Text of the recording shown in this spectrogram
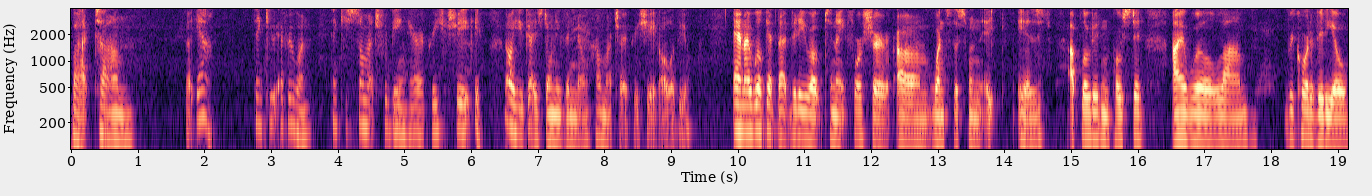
But, um, but yeah, thank you everyone. Thank you so much for being here. I appreciate it. Oh, you guys don't even know how much I appreciate all of you. And I will get that video out tonight for sure. Um, once this one is uploaded and posted, I will um, record a video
